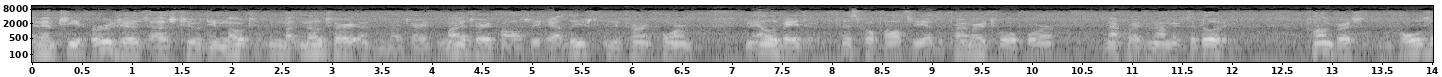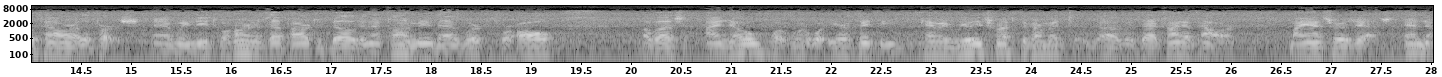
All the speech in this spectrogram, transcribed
MMT urges us to demote military, uh, military, monetary policy, at least in the current form, and elevate fiscal policy as the primary tool for macroeconomic stability. Congress holds the power of the purse, and we need to harness that power to build an economy that works for all of us. I know what what you're thinking. Can we really trust the government uh, with that kind of power? My answer is yes and no.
